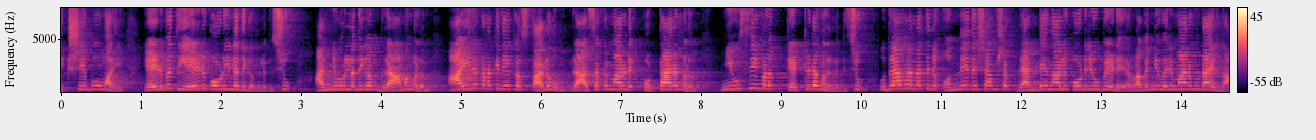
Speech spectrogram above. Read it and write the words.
നിക്ഷേപവുമായി എഴുപത്തിയേഴ് കോടിയിലധികം ലഭിച്ചു. അഞ്ഞൂറിലധികം ഗ്രാമങ്ങളും ആയിരക്കണക്കിന് ഏക്കർ സ്ഥലവും രാജാക്കന്മാരുടെ കൊട്ടാരങ്ങളും മ്യൂസിയങ്ങളും കെട്ടിടങ്ങളും ലഭിച്ചു. ഉദാഹരണത്തിന് ഒന്നേ ദശാംശം രണ്ടേ നാല് കോടി രൂപയുടെ റവന്യൂ വരുമാനമുണ്ടായിരുന്ന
